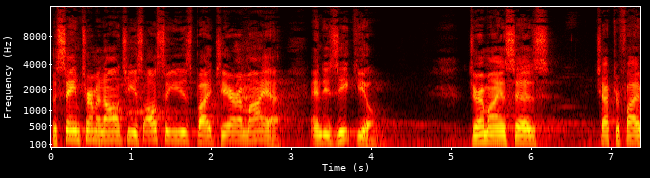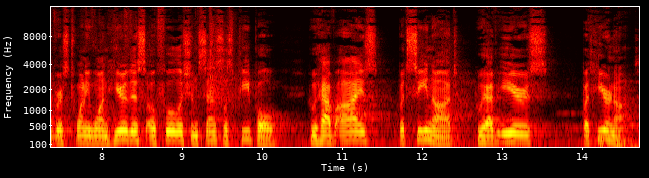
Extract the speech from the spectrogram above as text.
The same terminology is also used by Jeremiah and Ezekiel. Jeremiah says, chapter 5, verse 21 Hear this, O foolish and senseless people, who have eyes but see not, who have ears but hear not.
